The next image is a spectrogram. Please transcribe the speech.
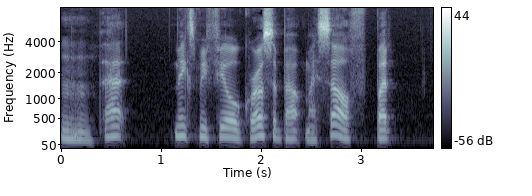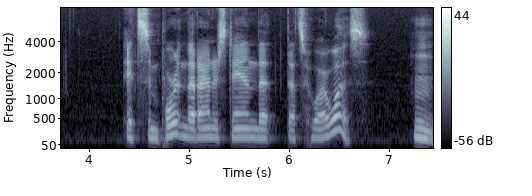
Mhm. That makes me feel gross about myself, but it's important that I understand that that's who I was. Hmm.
